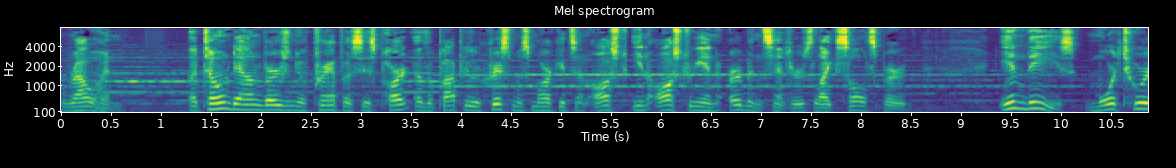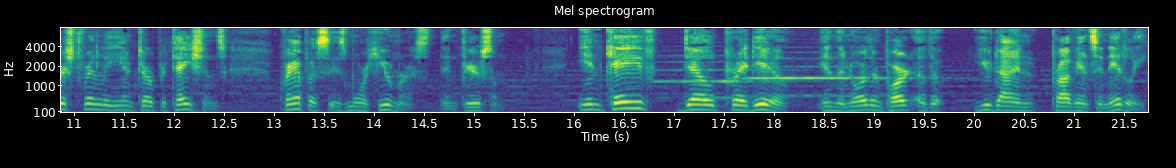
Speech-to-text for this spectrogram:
Rauhen. A toned down version of Krampus is part of the popular Christmas markets in, Aust- in Austrian urban centers like Salzburg. In these more tourist friendly interpretations, Krampus is more humorous than fearsome. In Cave del Predil, in the northern part of the Udine province in Italy,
